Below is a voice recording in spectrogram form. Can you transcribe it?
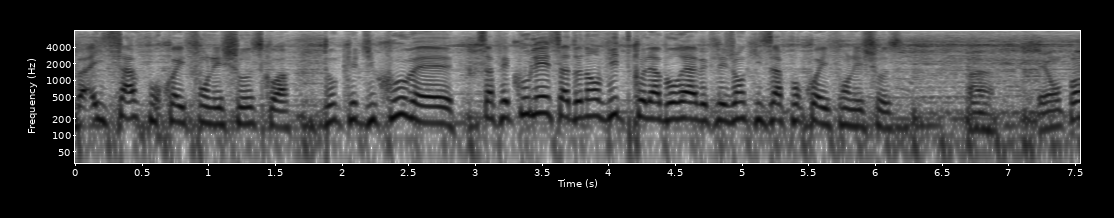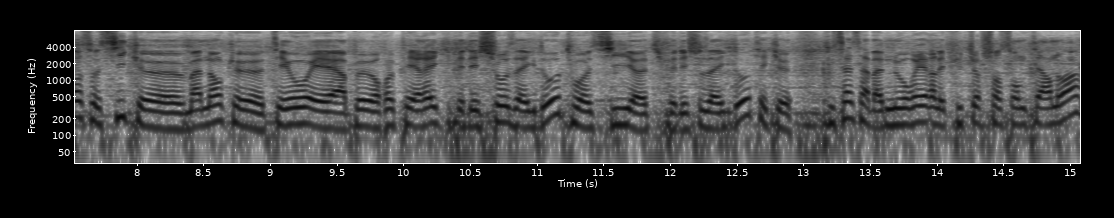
bah, ils savent pourquoi ils font les choses quoi. Donc du coup, mais, ça fait couler, ça donne envie de collaborer avec les gens qui savent pourquoi ils font les choses. Et on pense aussi que maintenant que Théo est un peu repéré, qui fait des choses avec d'autres, toi aussi euh, tu fais des choses avec d'autres, et que tout ça, ça va nourrir les futures chansons de Terre Noire.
